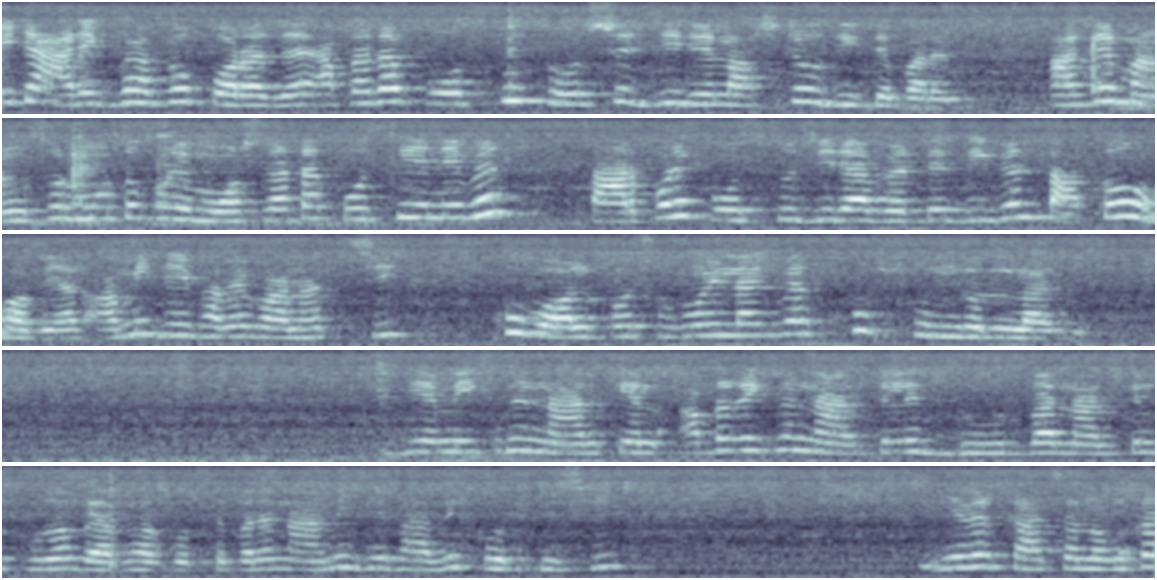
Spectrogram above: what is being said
এইটা আরেকভাবেও করা যায়। আপনারা পোস্ত সর্ষে জিরে লাস্টেও দিতে পারেন। আগে মাংসর মতো করে মশলাটা কষিয়ে নেবেন, তারপরে পোস্ত জিরা বেটে দিবেন, তাতেও হবে। আর আমি যেভাবে বানাচ্ছি, খুব অল্প সময় লাগবে আর খুব সুন্দর লাগে দিয়ে আমি এখানে নারকেল, আপনারা এখানে নারকেলের দুধ বা নারকেল কুড়ো ব্যবহার করতে পারেন। আমি যেভাবে করতেছি, এবার কাঁচা লঙ্কা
